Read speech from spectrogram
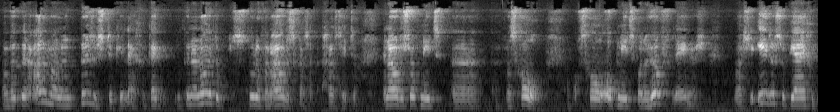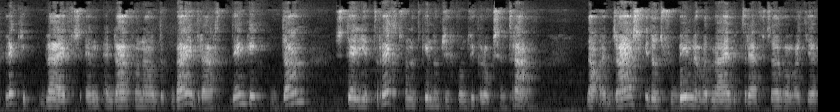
Want we kunnen allemaal een puzzelstukje leggen. Kijk, we kunnen nooit op stoelen van ouders gaan, gaan zitten. En ouders ook niet uh, van school. Of school ook niet van de hulpverleners. Maar als je ieders op je eigen plekje blijft en, en daarvan nou bijdraagt, denk ik, dan stel je het recht van het kind om zich te ontwikkelen ook centraal. Nou, en daar zie je dat verbinden wat mij betreft. Van wat je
